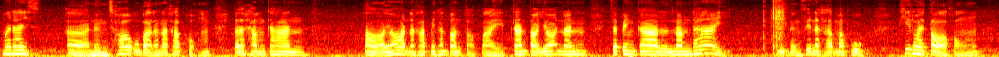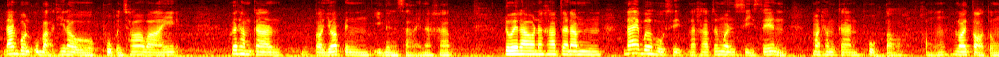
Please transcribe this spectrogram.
เมื่อได้หนึ่งช่ออุบัติแล้วนะครับผมเราจะทำการต่อยอดนะครับเป็นขั้นตอนต่อไป การต่อยอดนั้นจะเป็นการนำได้อีกหนึ่งเส้นนะครับ มาผูกที่รอยต่อของด้านบนอุบะที่เราผูกเป็นช่อไว้ เพื่อทำการต่อยอดเป็นอีกหนึ่งสายนะครับ โดยเรานะครับจะนำได้เบอร์ 60 นะครับจำนวน 4 เส้นมาทำการผูกต่อของรอยต่อตรง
